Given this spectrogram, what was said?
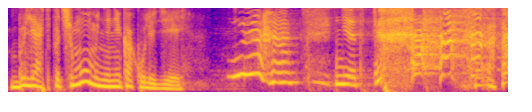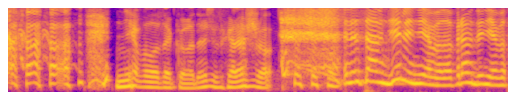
блять, почему у меня не как у людей? Нет. Не было такого, да? Сейчас хорошо. На самом деле не было, правда не было.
